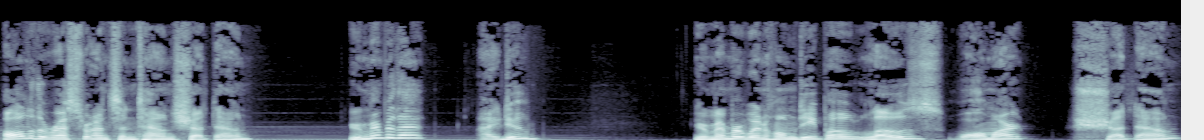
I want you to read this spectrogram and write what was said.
all of the restaurants in town shut down? You remember that? I do. You remember when Home Depot, Lowe's, Walmart shut down?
